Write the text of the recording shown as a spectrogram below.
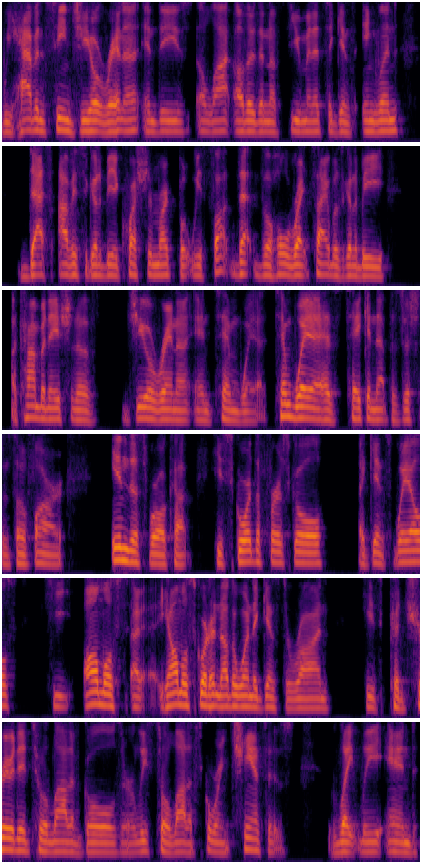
we haven't seen Gio Reyna in these a lot other than a few minutes against England. That's obviously going to be a question mark, but we thought that the whole right side was going to be a combination of Gio Reyna and Tim Weah. Tim Weah has taken that position so far in this World Cup. He scored the first goal against Wales. He almost uh, he almost scored another one against Iran. He's contributed to a lot of goals, or at least to a lot of scoring chances lately. And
